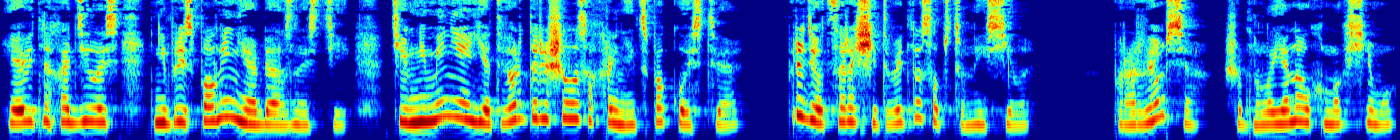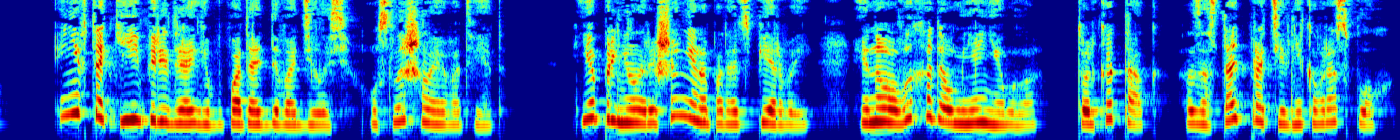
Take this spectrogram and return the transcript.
Я ведь находилась не при исполнении обязанностей. Тем не менее, я твердо решила сохранять спокойствие. Придется рассчитывать на собственные силы. «Прорвемся?» — шепнула я на ухо Максиму. «И не в такие передряги попадать доводилось», — услышала я в ответ. Я приняла решение нападать первой. Иного выхода у меня не было. Только так, застать противника врасплох.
